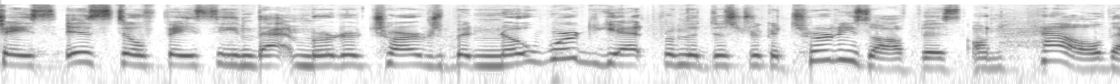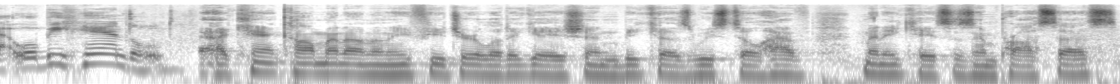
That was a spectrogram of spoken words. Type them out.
Chase is still facing that murder charge, but no word yet from the district attorney's office on how that will be handled. I can't comment on any future litigation because we still have many cases in process.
